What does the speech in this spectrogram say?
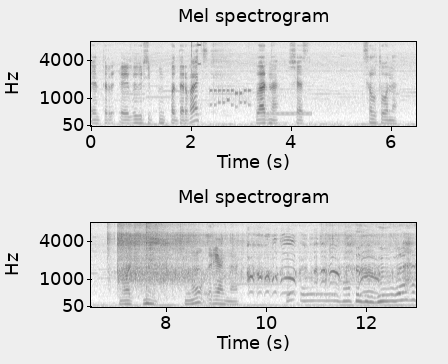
Enter э, выберите пункт подорвать. Ладно, сейчас. Салтона. Ноль. Ну, реально.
